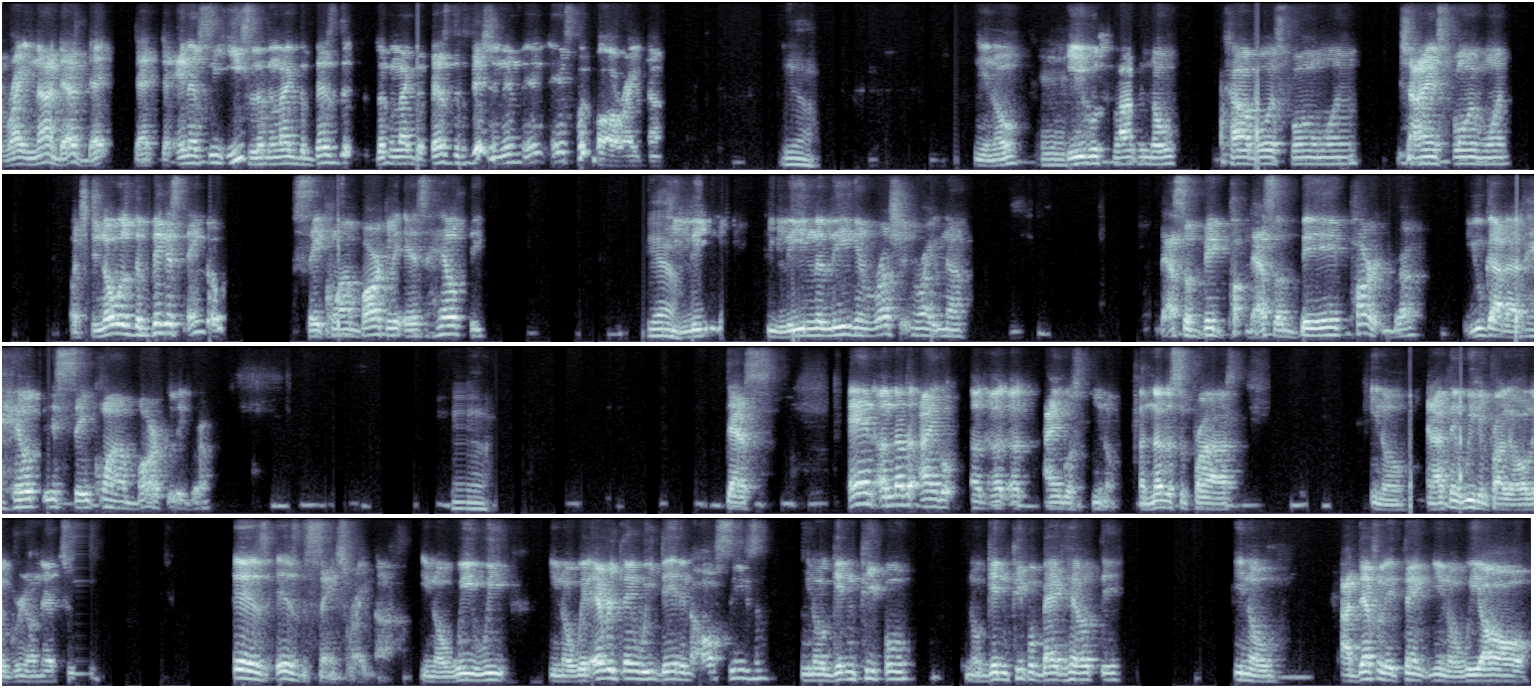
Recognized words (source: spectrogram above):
right now that that that the NFC East looking like the best looking like the best division in, in, in football right now. Yeah. You know, mm-hmm. Eagles 5 0, Cowboys 4 1, Giants 4 1. But you know what's the biggest thing though? Saquon Barkley is healthy. Yeah. He lead, he leading the league in rushing right now. That's a big part. That's a big part, bro. You got a healthy Saquon Barkley, bro. Yeah. That's and another angle, uh, uh, uh, angle, you know, another surprise, you know, and I think we can probably all agree on that too. Is is the Saints right now? You know, we we you know with everything we did in the off season, you know, getting people, you know, getting people back healthy. You know, I definitely think you know we all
